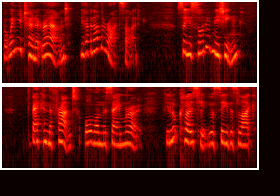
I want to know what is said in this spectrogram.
But when you turn it round, you have another right side. So you're sort of knitting the back and the front all on the same row. If you look closely, you'll see there's like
